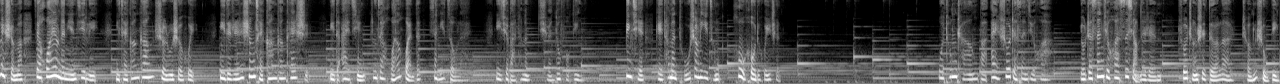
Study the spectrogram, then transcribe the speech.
为什么在花样的年纪里，你才刚刚涉入社会，你的人生才刚刚开始，你的爱情正在缓缓地向你走来，你却把他们全都否定了？并且给他们涂上了一层厚厚的灰尘。我通常把“爱说”这三句话，有这三句话思想的人，说成是得了成熟病，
